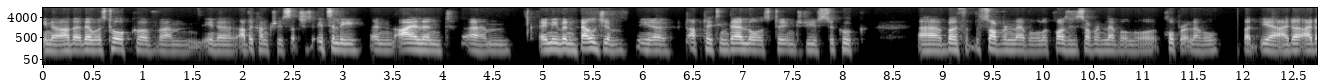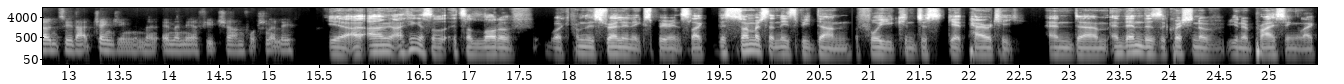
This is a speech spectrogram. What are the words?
you know other there was talk of um, you know other countries such as Italy and Ireland um, and even Belgium you know updating their laws to introduce sukuk uh, both at the sovereign level or quasi sovereign level or corporate level but yeah I don't I don't see that changing in the in the near future unfortunately Yeah, I, I think it's a it's a lot of work from the Australian experience. Like, there's so much that needs to be done before you can just get parity, and um, and then there's the question of you know pricing. Like,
